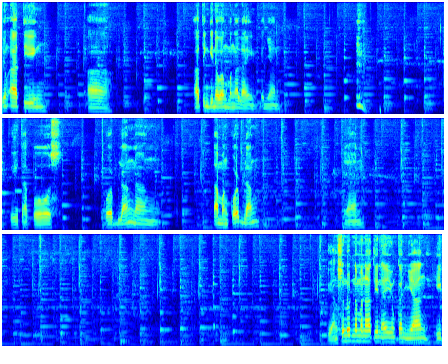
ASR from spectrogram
yung ating ah ating ginawang mga line. Ganyan. okay, tapos curve lang ng tamang curve lang. Yan. Okay, ang sunod naman natin ay yung kanyang hip.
